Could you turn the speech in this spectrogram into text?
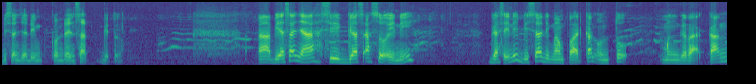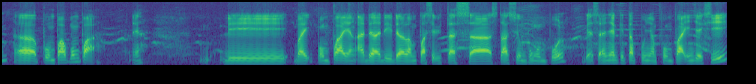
bisa jadi kondensat gitu. Nah, biasanya si gas aso ini gas ini bisa dimanfaatkan untuk menggerakkan eh, pompa-pompa ya. Di baik pompa yang ada di dalam fasilitas uh, stasiun pengumpul, biasanya kita punya pompa injeksi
